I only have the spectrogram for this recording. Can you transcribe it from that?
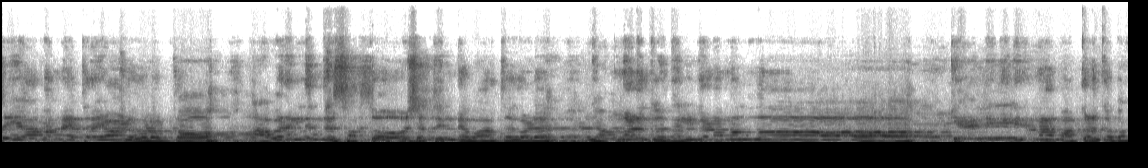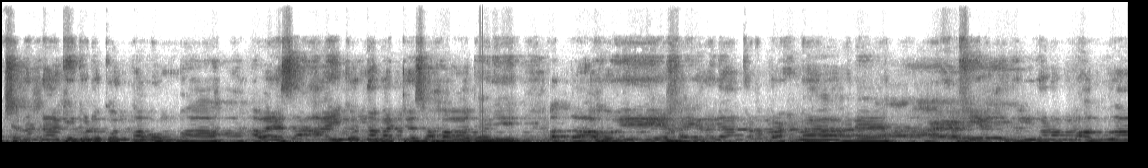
ചെയ്യാൻ പറഞ്ഞ എത്ര ആളുകളുണ്ടോ? അവരിൽ നിന്ന് സന്തോഷത്തിന്റെ വാർത്തകൾ ഞങ്ങൾക്ക് നൽകണമല്ലോ ക്യാന്റീനിൽ മക്കൾക്ക് ഭക്ഷണം ഉണ്ടാക്കി കൊടുക്കുന്ന ഉമ്മ അവരെ സഹായിക്കുന്ന മറ്റു സഹോദരി. അല്ലാഹുവേ ഖൈറിലാക്കണം റഹ്മാനെ. നൽകണം. അല്ലാ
